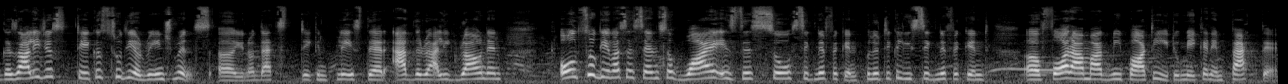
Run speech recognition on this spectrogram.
Ghazali, just take us through the arrangements, uh, you know, that's taken place there at the rally ground and also give us a sense of why is this so significant, politically significant uh, for Aam Aadmi Party to make an impact there?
